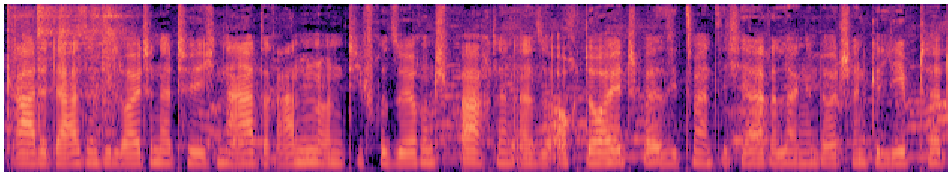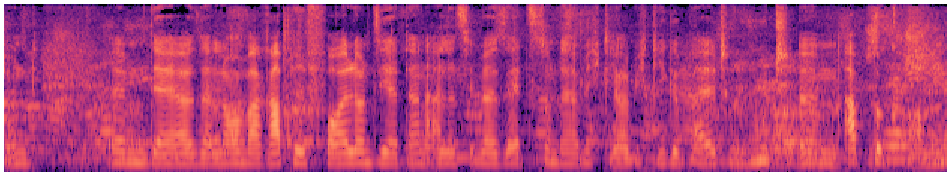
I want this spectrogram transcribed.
gerade da sind die Leute natürlich nah dran und die Friseurin sprach dann also auch Deutsch, weil sie 20 Jahre lang in Deutschland gelebt hat und ähm, der Salon war rappelvoll und sie hat dann alles übersetzt und da habe ich, glaube ich, die geballte Wut ähm, abbekommen.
